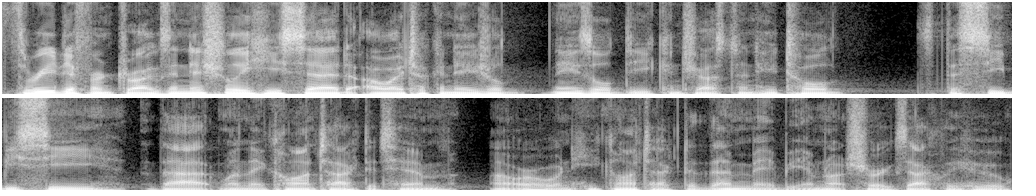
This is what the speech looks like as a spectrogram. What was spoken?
Three different drugs. Initially, he said, "Oh, I took a nasal nasal decongestant." He told the CBC that when they contacted him, uh, or when he contacted them, maybe I'm not sure exactly who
